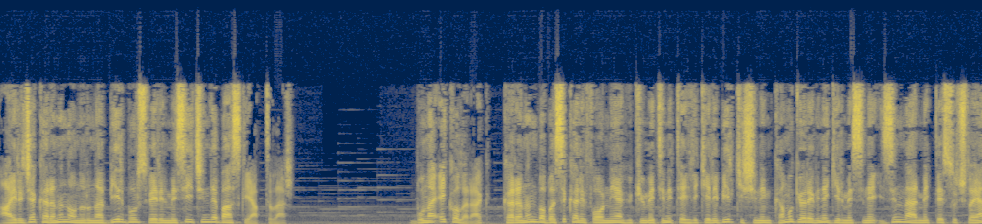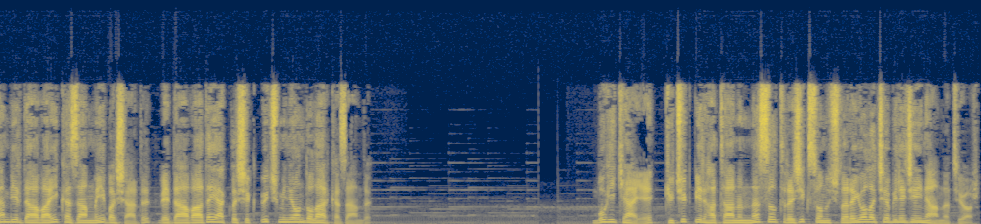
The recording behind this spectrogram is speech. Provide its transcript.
Ayrıca Kara'nın onuruna bir burs verilmesi için de baskı yaptılar. Buna ek olarak, Kara'nın babası Kaliforniya hükümetini tehlikeli bir kişinin kamu görevine girmesine izin vermekle suçlayan bir davayı kazanmayı başardı ve davada yaklaşık 3 milyon dolar kazandı. Bu hikaye, küçük bir hatanın nasıl trajik sonuçlara yol açabileceğini anlatıyor.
